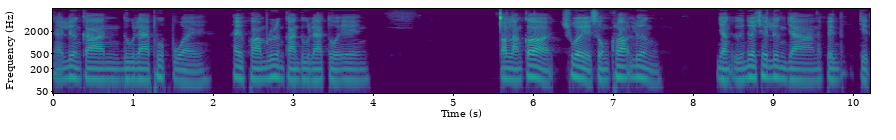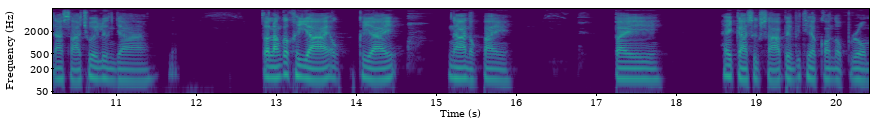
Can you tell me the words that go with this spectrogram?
ในเรื่องการดูแลผู้ป่วย ให้ความเรื่องการดูแลตัวเอง ตอนหลังก็ช่วยสงเคราะห์เรื่องอย่างอื่นด้วยเช่นเรื่องยานะเป็นจิตอาสาช่วยเรื่องยา ตอนหลังก็ขยายออกขยายงานออกไป ไปให้การศึกษาเป็นวิทยากรอบรม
